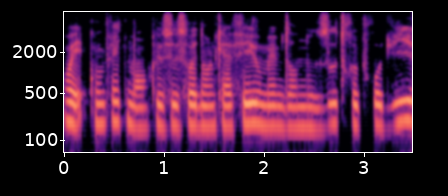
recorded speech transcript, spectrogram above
Oui, complètement. Que ce soit dans le café ou même dans nos autres produits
